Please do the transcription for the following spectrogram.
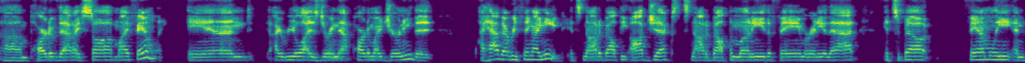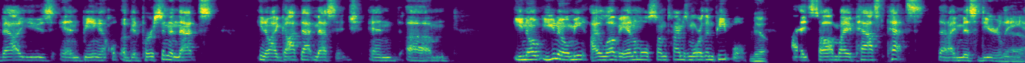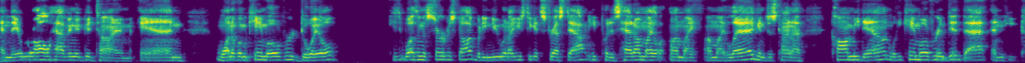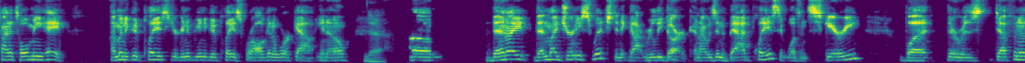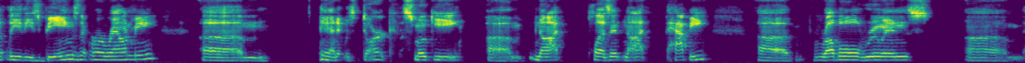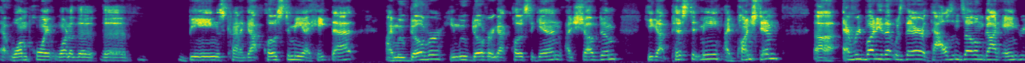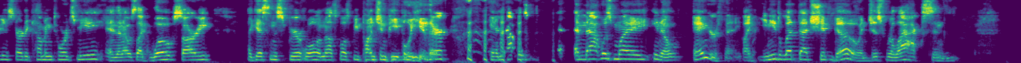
um, part of that, I saw my family. And I realized during that part of my journey that I have everything I need. It's not about the objects, it's not about the money, the fame, or any of that. It's about family and values and being a, a good person. And that's, you know, I got that message. And um, you know, you know me. I love animals sometimes more than people. Yeah. I saw my past pets that I miss dearly, Yeah. and they were all having a good time. And one of them came over, Doyle. He wasn't a service dog, but he knew when I used to get stressed out, and he'd put his head on my on my on my leg and just kind of calm me down. Well, he came over and did that, and he kind of told me, "Hey, I'm in a good place. You're going to be in a good place. We're all going to work out." You know. Yeah. Um, then I then my journey switched and it got really dark and I was in a bad place. It wasn't scary, but there was definitely these beings that were around me. Um, and it was dark, smoky, um, not pleasant, not happy. Uh, rubble, ruins. Um, at one point, one of the the beings kind of got close to me. I hate that. I moved over. He moved over and got close again. I shoved him. He got pissed at me. I punched him. Uh, everybody that was there, thousands of them, got angry and started coming towards me. And then I was like, "Whoa, sorry. I guess in the spirit world, I'm not supposed to be punching people either." and that was, and that was my, you know, anger thing. Like you need to let that shit go and just relax. And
